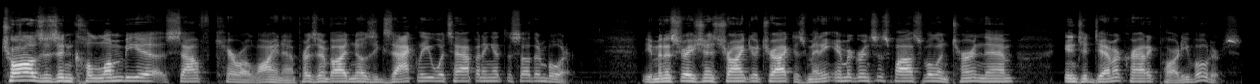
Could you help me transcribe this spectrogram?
Charles is in Columbia, South Carolina. President Biden knows exactly what's happening at the southern border. The administration is trying to attract as many immigrants as possible and turn them into Democratic Party voters.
